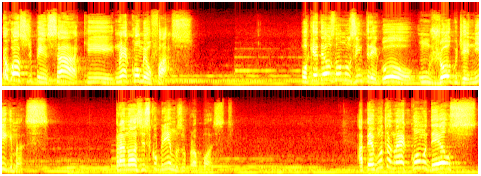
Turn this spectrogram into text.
Eu gosto de pensar que não é como eu faço. Porque Deus não nos entregou um jogo de enigmas para nós descobrirmos o propósito. A pergunta não é como Deus,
